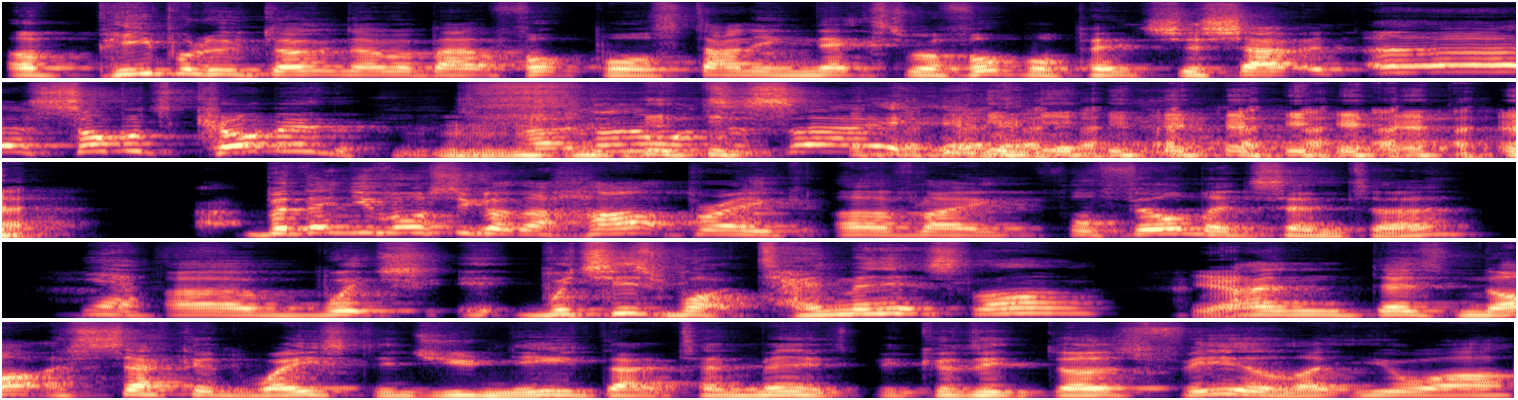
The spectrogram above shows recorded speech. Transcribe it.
of people who don't know about football standing next to a football pitch just shouting uh, someone's coming i don't know what to say but then you've also got the heartbreak of like fulfillment center Yes. um, which which is what 10 minutes long Yeah. and there's not a second wasted you need that 10 minutes because it does feel like you are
